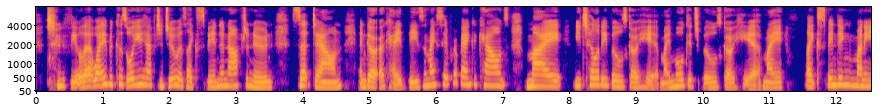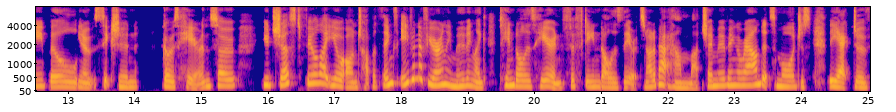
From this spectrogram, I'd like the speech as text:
to feel that way because all you have to do is like spend an afternoon, sit down and go, okay, these are my separate bank accounts. My utility bills go here. My mortgage bills go here. My like spending money bill, you know, section goes here. And so you just feel like you're on top of things, even if you're only moving like $10 here and $15 there. It's not about how much I'm moving around, it's more just the act of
